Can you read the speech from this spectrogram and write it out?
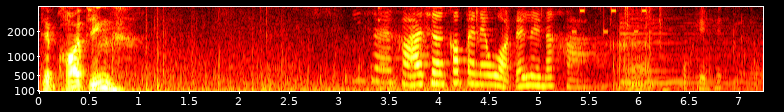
เจ็บคอจริง พี่ชายคะเชิญเข้าไปในวอร์ดได้เลยนะคะ โอเคให้ถึงแล้ว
